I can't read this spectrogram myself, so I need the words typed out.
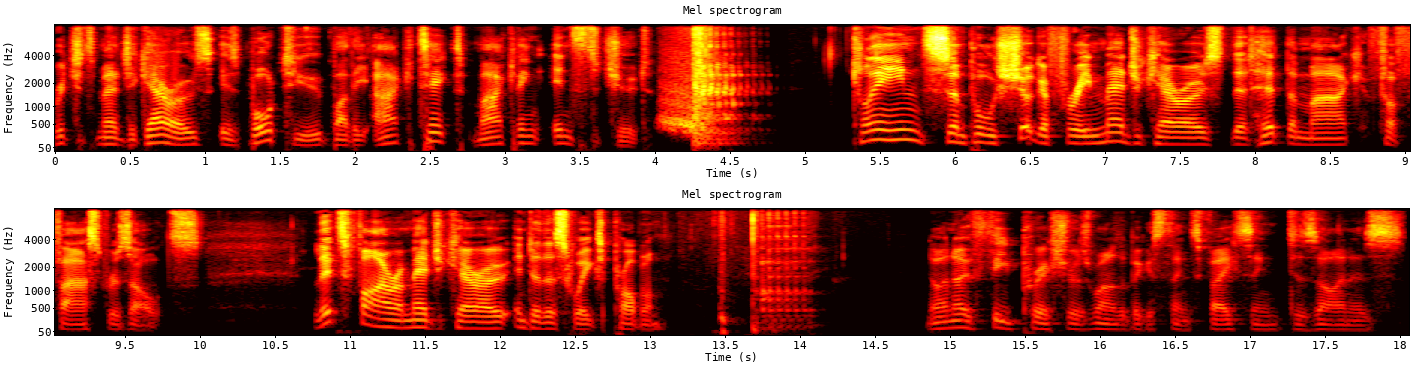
Richard's Magic Arrows is brought to you by the Architect Marketing Institute. Clean, simple, sugar free magic arrows that hit the mark for fast results. Let's fire a magic arrow into this week's problem. Now, I know feed pressure is one of the biggest things facing designers.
